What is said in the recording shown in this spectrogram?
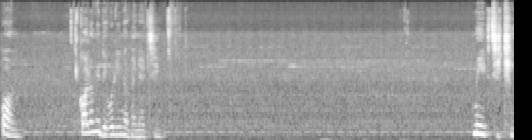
পণ কলমে দেবলীনা ব্যানার্জি। মেয়ের চিঠি।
